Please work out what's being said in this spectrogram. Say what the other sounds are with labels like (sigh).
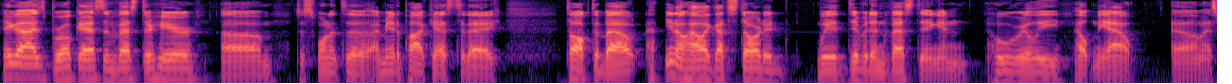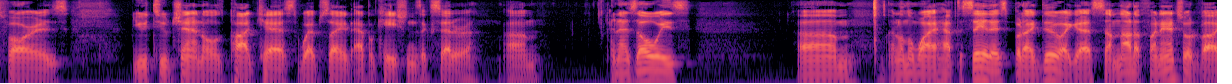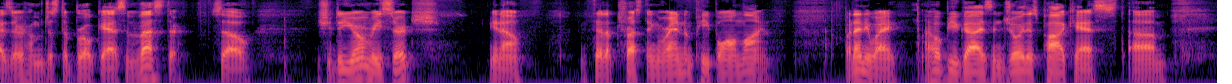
Hey guys, broke ass investor here. Um, just wanted to. I made a podcast today, talked about you know how I got started with dividend investing and who really helped me out um, as far as YouTube channels, podcast, website, applications, etc. Um, and as always, um, I don't know why I have to say this, but I do. I guess I'm not a financial advisor. I'm just a broke ass investor. So you should do your own research. You know instead of trusting random people online. But anyway, I hope you guys enjoy this podcast. Um,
